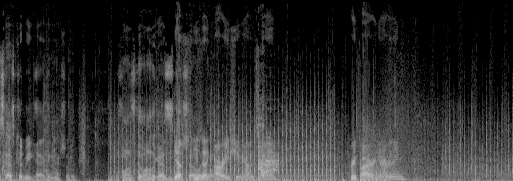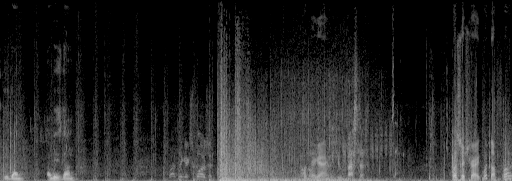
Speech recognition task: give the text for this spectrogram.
These guys could be hacking actually. If one of the, one of the guys is Yep, glitched out he's like, like that. already shooting out of the sky. Free firing and everything. he's done. I think he's done. Planting explosion. Fuck that guy. You bastard. Buster strike. What the fuck?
